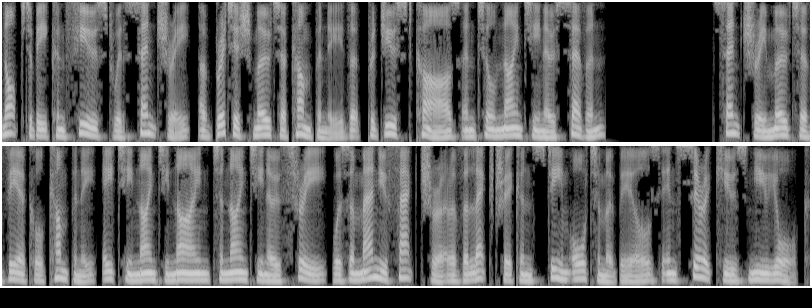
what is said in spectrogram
Not to be confused with Century, a British motor company that produced cars until 1907 Century Motor Vehicle Company 1899 was a manufacturer of electric and steam automobiles in Syracuse, New York.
